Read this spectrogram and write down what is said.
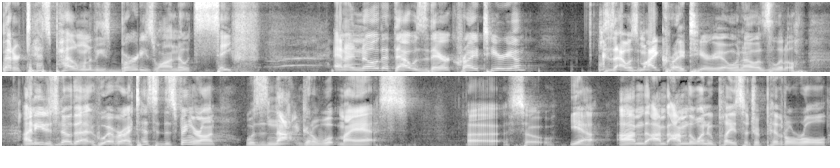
Better test pilot one of these birdies while I know it's safe. And I know that that was their criteria because that was my criteria when I was little. I needed to know that whoever I tested this finger on was not going to whoop my ass. Uh, so yeah, I'm, I'm, I'm the one who plays such a pivotal role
